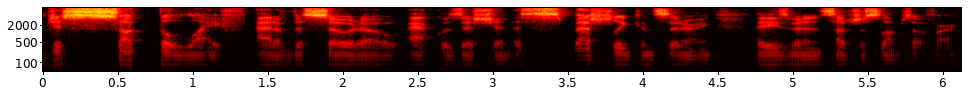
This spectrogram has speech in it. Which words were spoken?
just sucked the life out of the Soto acquisition, especially considering that he's been in such a slump so far.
